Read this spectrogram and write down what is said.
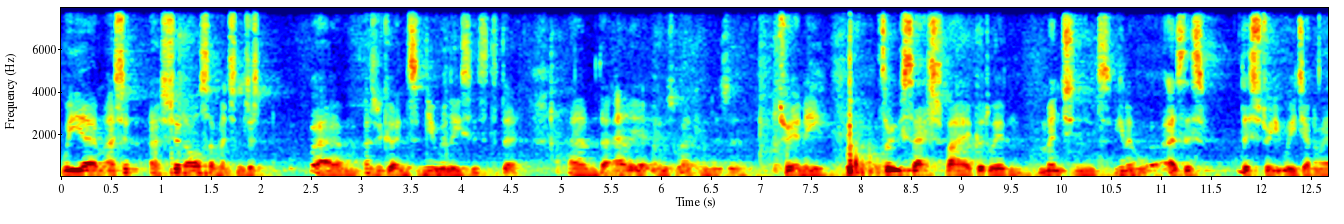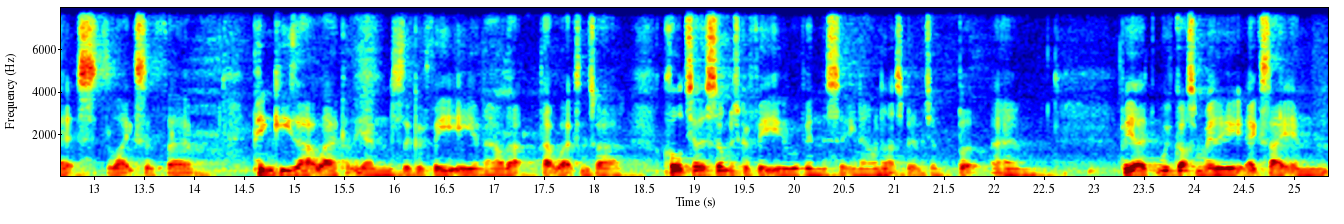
We, um, I should, I should also mention just um, as we go into new releases today, um, that Elliot, who's working as a trainee through Sesh via Goodwin, mentioned, you know, as this this street regenerates, the likes of um, Pinky's artwork at the end, the graffiti, and how that, that works into our culture. There's so much graffiti within the city now. I know that's a bit of a jump, but um, but yeah, we've got some really exciting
